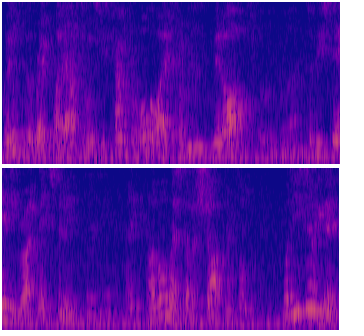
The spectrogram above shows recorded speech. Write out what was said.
we looked at the replay afterwards, he's come from all the way from mid off Oh to be standing right next to me. I've almost got a shock and I thought, what are you doing there?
